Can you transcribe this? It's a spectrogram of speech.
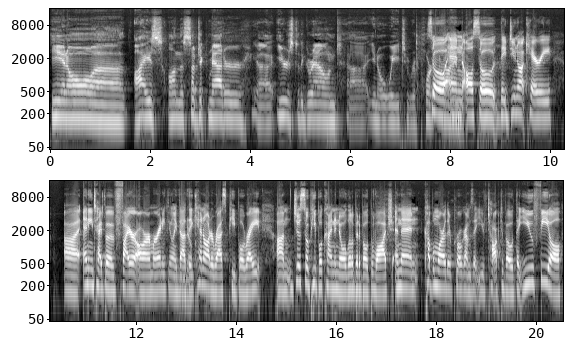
you know, uh, eyes on the subject matter, uh, ears to the ground, uh, you know, a way to report. So, crime. and also they do not carry uh, any type of firearm or anything like that. No. They cannot arrest people, right? Um, just so people kind of know a little bit about the watch. And then a couple more other programs that you've talked about that you feel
